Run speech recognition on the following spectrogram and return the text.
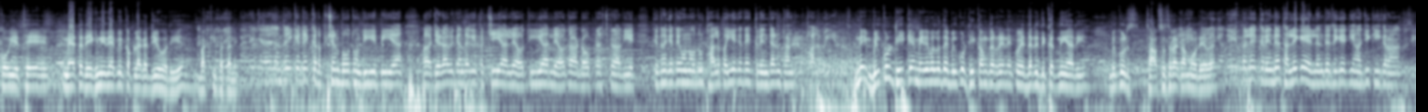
ਕੋਈ ਇੱਥੇ ਮੈਂ ਤਾਂ ਦੇਖ ਨਹੀਂ ਰਿਹਾ ਕੋਈ ਕਪਲਾਗਰਜੀ ਹੋ ਰਹੀ ਹੈ ਬਾਕੀ ਪਤਾ ਨਹੀਂ। ਪਹਿਲੇ ਕਿਹਾ ਜਾਂਦਾ ਸੀ ਕਿ ਕਰਪਸ਼ਨ ਬਹੁਤ ਹੁੰਦੀ ਹੈ ਪਈ ਹੈ ਅ, ਜਿਹੜਾ ਵੀ ਕਹਿੰਦਾ ਕਿ 25000 ਲਿਆਓ 30000 ਲਿਆਓ ਤਾਂ ਡੋਪ ਟੈਸਟ ਕਰਾ ਦਈਏ। ਕਿਤੇ ਨਾ ਕਿਤੇ ਹੁਣ ਉਦੋਂ ਠੱਲ ਪਈ ਹੈ ਕਿਤੇ ਕਰਿੰਦਰ ਨੂੰ ਠੰਡ ਠੱਲ ਪਈ ਹੈ। ਨਹੀਂ ਬਿਲਕੁਲ ਠੀਕ ਹੈ ਮੇਰੇ ਵੱਲੋਂ ਤਾਂ ਬਿਲਕੁਲ ਠੀਕ ਕੰਮ ਕਰ ਰਹੇ ਨੇ ਕੋਈ ਇਦਾਂ ਦੀ ਦਿੱਕਤ ਨਹੀਂ ਆ ਰਹੀ ਹੈ। ਬਿਲਕੁਲ ਸਾਫ਼ ਸੁਥਰਾ ਕੰਮ ਹੋ ਰਿਹਾ ਕਹਿੰਦੇ ਸੀ ਪਹਿਲੇ ਕਰਿੰਦੇ ਥੱਲੇ ਘੇਰ ਲੈਂਦੇ ਸੀਗੇ ਕਿ ਹਾਂਜੀ ਕੀ ਕਰਾਉਣਾ ਤੁਸੀਂ।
